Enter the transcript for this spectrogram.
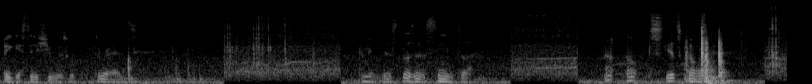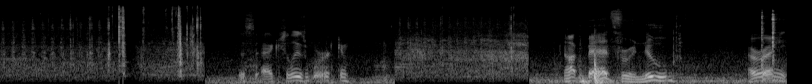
biggest issue is with the threads. I mean, it just doesn't seem to. Oh, oh it's, it's going. This actually is working. Not bad for a noob. All right.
